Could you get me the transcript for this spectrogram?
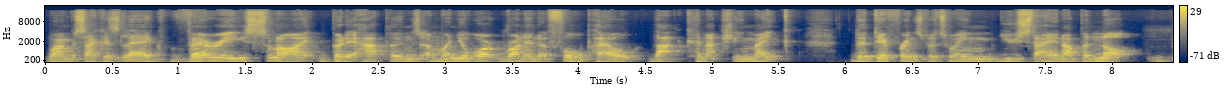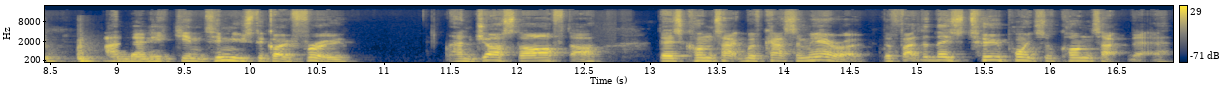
Wan-Bissaka's leg. Very slight, but it happens. And when you're running at full pelt, that can actually make the difference between you staying up and not. And then he continues to go through. And just after, there's contact with Casemiro. The fact that there's two points of contact there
